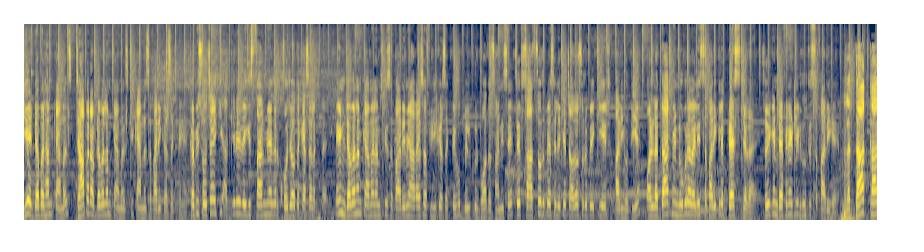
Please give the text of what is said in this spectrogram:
ये डबल हम कैमल्स जहाँ पर आप डबल हम कैमल्स की कैमल सफारी कर सकते हैं। कभी सोचा है की अकेले रेगिस्तान में अगर खो जाओ तो कैसा लगता है? इन डबल हम कैमल हम्स की सफारी में आप ऐसा फील कर सकते हो, बिल्कुल बहुत आसानी से। सिर्फ़ सात सौ रुपए से लेकर चौदह सौ रुपए की ये सफारी होती है, और लद्दाख में नूबरा वैली सफारी के लिए बेस्ट जगह है। So you can definitely do this safari है लद्दाख का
